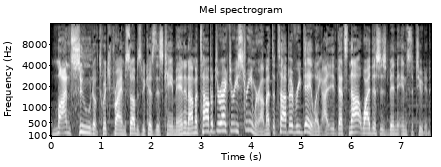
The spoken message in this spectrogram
monsoon of Twitch Prime subs because this came in, and I'm a top of directory streamer. I'm at the top every day. Like I, that's not why this has been instituted.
